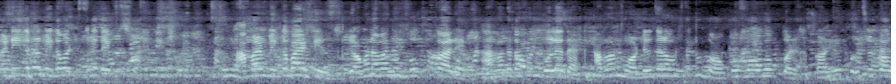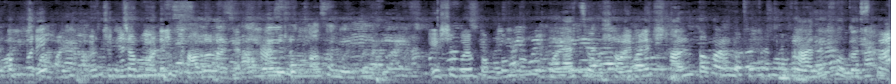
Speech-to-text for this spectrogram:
বাট এই জন্য মেকআপ দেখছি আমার মেকআপ আর্টিস্ট যখন আমাকে বুক করে আমাকে তখন বলে দেয় আমার মডেল যেন আমার সাথে একটু বক বক বক করে কারণ প্রচুর বক বক করি আমার চুপচাপ মডেল ভালো লাগে না আমি কথা বলতে এসে করে বক বক করে ওকে সবাই মিলে শান্ত করা হচ্ছে কাজে ফোকাস করে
